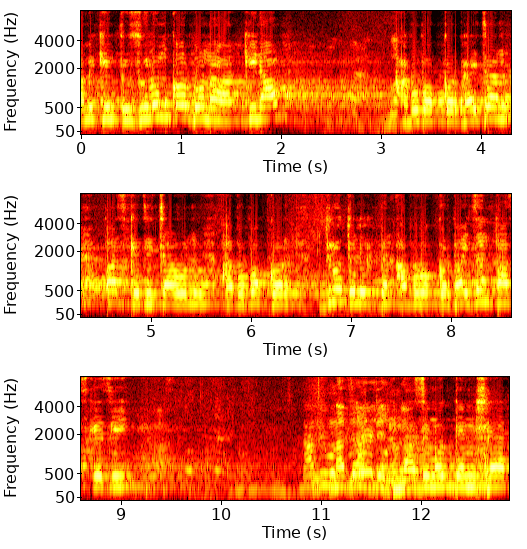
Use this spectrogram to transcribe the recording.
আমি কিন্তু জুলুম করব না। কি নাম? আবু বক্কর ভাইজান পাঁচ কেজি চাউল। আবু বক্কর দ্রুত লিখবেন আবু বক্কর ভাইজান পাঁচ কেজি। নাজিমুদ্দিন শেখ।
